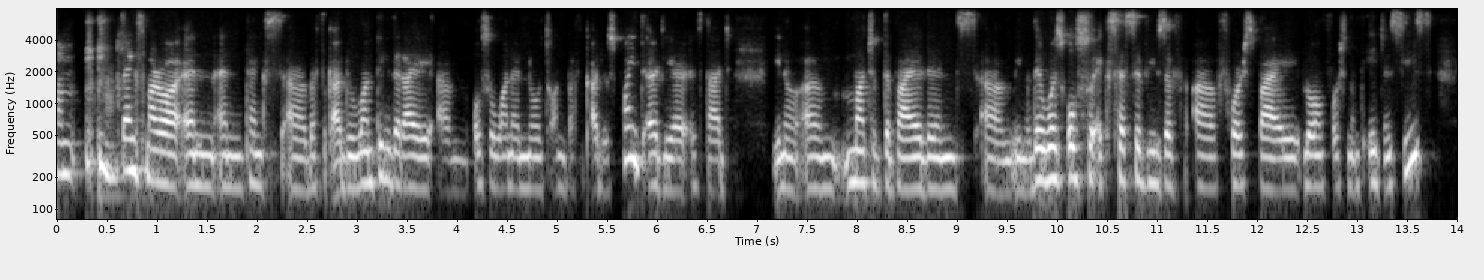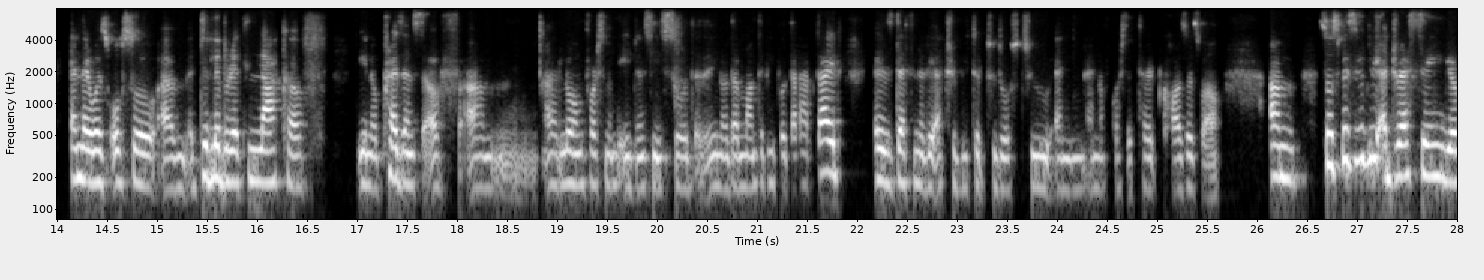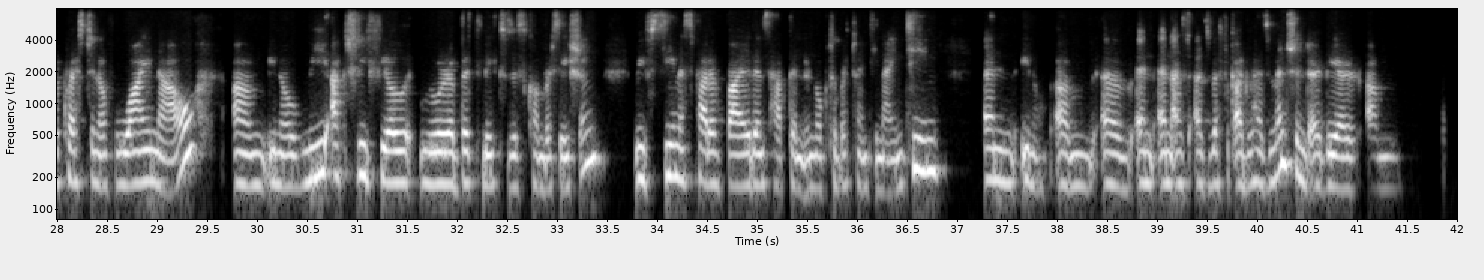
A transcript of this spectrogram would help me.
Um, thanks, Marwa, and, and thanks, uh, Befeqadu. One thing that I um, also want to note on Befeqadu's point earlier is that, you know, um, much of the violence, um, you know, there was also excessive use of uh, force by law enforcement agencies, and there was also um, a deliberate lack of, you know, presence of um, uh, law enforcement agencies. So that, you know, the amount of people that have died is definitely attributed to those two, and, and of course, the third cause as well. Um, so specifically addressing your question of why now, um, you know, we actually feel we were a bit late to this conversation. We've seen as part of violence happen in October 2019. And, you know, um, uh, and, and as, as Befeqadu has mentioned earlier, um,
